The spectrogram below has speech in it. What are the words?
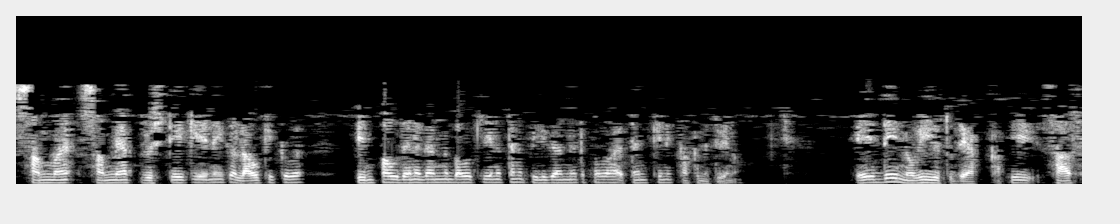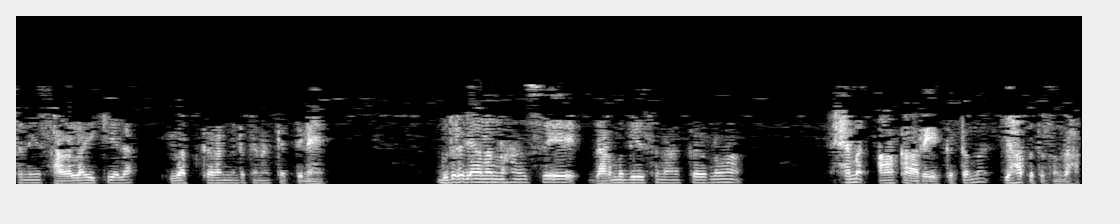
සම්මයක් දෘෂ්ටිය කියන එක ලෞකිකව පින්පව් දැනගන්න බව කියන තැන පිළිගන්නට පවා ඇතැම් කෙනෙක් අකමැති වෙනවා. ඒ දේ නොවිය යුතු දෙයක්. අපි ශාසනය සරලයි කියලා ඉවත් කරන්නට තැනක් ඇත්තේ නැහැ. බුදුරජාණන් වහන්සේ ධර්ම දේශනා කරනවා හැම ආකාරයකටම යහපත සඳහා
